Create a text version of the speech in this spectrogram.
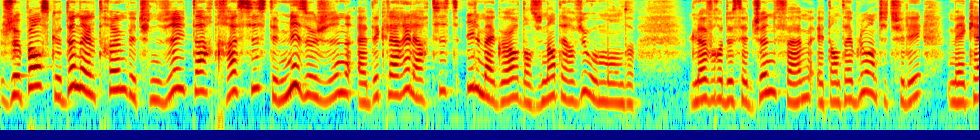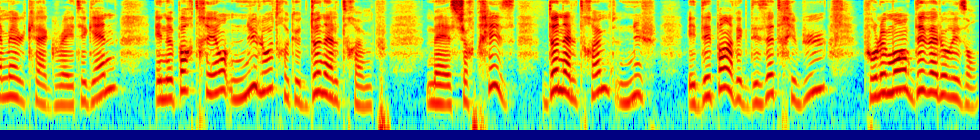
Je pense que Donald Trump est une vieille tarte raciste et misogyne, a déclaré l'artiste Ilmagor dans une interview au Monde. L'œuvre de cette jeune femme est un tableau intitulé Make America Great Again et ne portrayant nul autre que Donald Trump. Mais surprise, Donald Trump nu et dépeint avec des attributs pour le moins dévalorisants.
